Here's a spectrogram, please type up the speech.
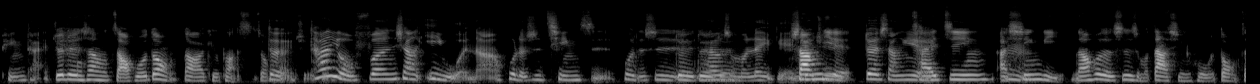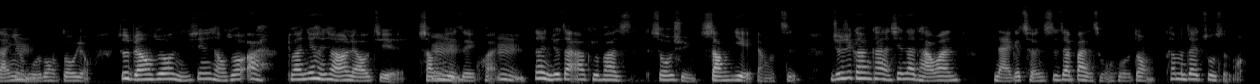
平台。就有点像找活动到 Acupass 这种感觉。，它有分像译文啊，或者是亲子，或者是对对对还有什么类别？商业对商业财经啊、嗯心理，然后或者是什么大型活动、展演嗯活动都有。就是比方说，你现在想说，哎，突然间很想要了解商业嗯这一块，嗯那你就在 Acupass 搜寻“商业”两个字，你就去看看现在台湾哪个城市在办什么活动，他们在做什么。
